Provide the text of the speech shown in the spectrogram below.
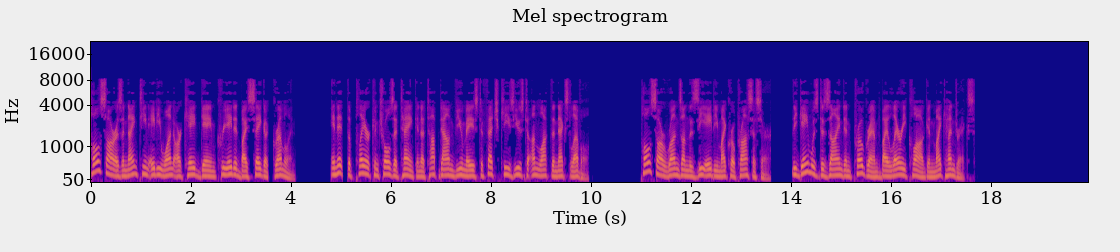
Pulsar is a 1981 arcade game created by Sega, Gremlin. In it, the player controls a tank in a top-down view maze to fetch keys used to unlock the next level. Pulsar runs on the Z80 microprocessor. The game was designed and programmed by Larry Clogg and Mike Hendricks.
